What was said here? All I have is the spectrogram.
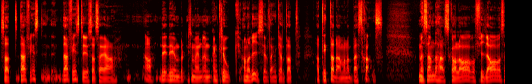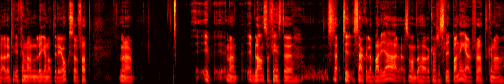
Så att där finns, där finns det ju så att säga, ja, det, det är en, liksom en, en, en, klok analys helt enkelt att, att titta där man har bäst chans. Men sen det här skala av och fila av och sådär, det kan ligga något i det också för att, menar, i, menar, ibland så finns det särskilda barriärer som man behöver kanske slipa ner för att kunna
